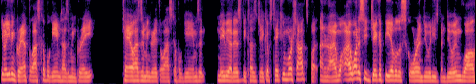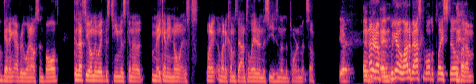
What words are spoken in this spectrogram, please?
you know, even Grant the last couple games hasn't been great. KO hasn't been great the last couple games. And maybe that is because Jacob's taking more shots. But I don't know. I, I want to see Jacob be able to score and do what he's been doing while getting everyone else involved. Because that's the only way this team is going to make any noise when it, when it comes down to later in the season in the tournament. So Yep. And, I don't know. And we got a lot of basketball to play still, but I'm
